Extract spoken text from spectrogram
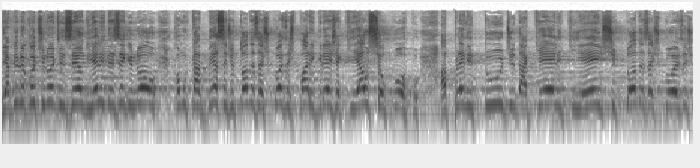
E a Bíblia continua dizendo: E ele designou como cabeça de todas as coisas para a igreja, que é o seu corpo, a plenitude daquele que enche todas as coisas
